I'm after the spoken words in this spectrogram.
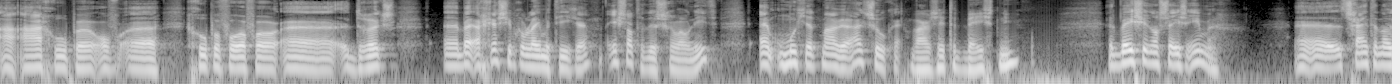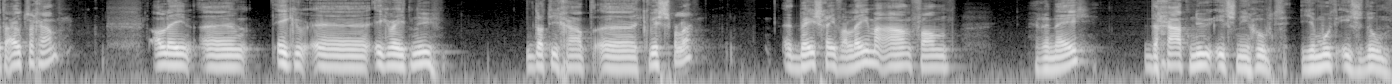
AA-groepen of groepen voor, voor drugs. Uh, bij agressieproblematieken is dat er dus gewoon niet. En moet je het maar weer uitzoeken. Waar zit het beest nu? Het beest zit nog steeds in me. Uh, het schijnt er nooit uit te gaan. Alleen, uh, ik, ik weet nu dat hij gaat kwispelen. Het beest geeft alleen maar aan van... René, er gaat nu iets niet goed. Je moet iets doen.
